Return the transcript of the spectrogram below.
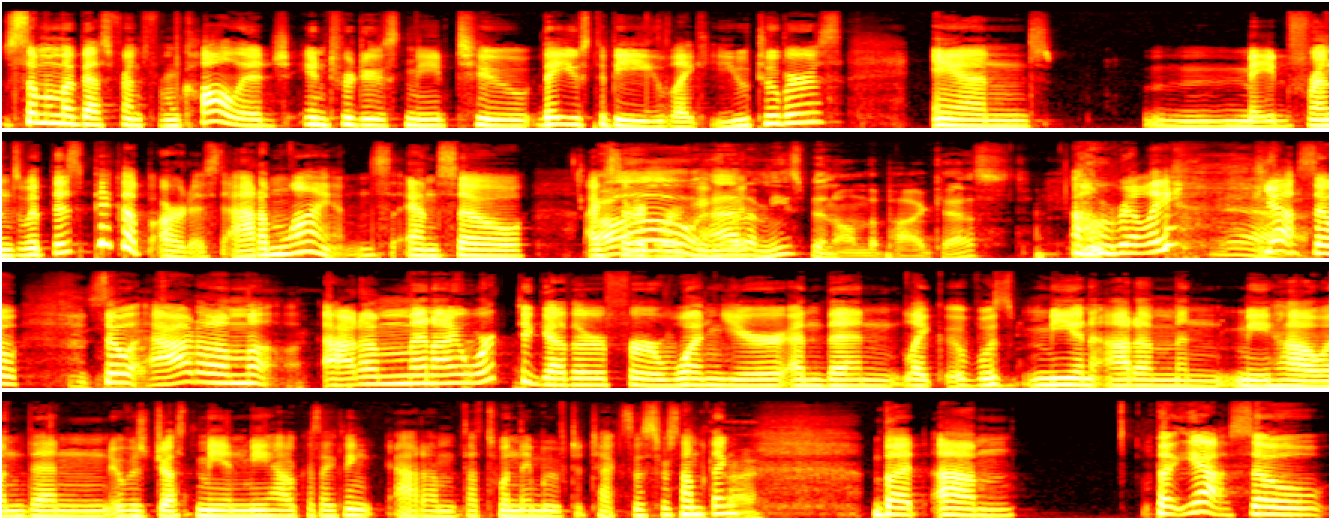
some of my best friends from college introduced me to they used to be like YouTubers and made friends with this pickup artist, Adam Lyons. And so I started oh, working Adam, with he's been on the podcast. Oh really? Yeah. yeah so He's so a- adam adam and i worked together for one year and then like it was me and adam and Mehow and then it was just me and Mehow because i think adam that's when they moved to texas or something Okay. but um but yeah so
